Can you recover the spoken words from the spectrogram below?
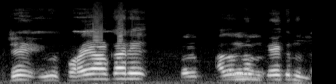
പക്ഷേ കുറേ ആൾക്കാര് അതൊന്നും കേൾക്കുന്നില്ല.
